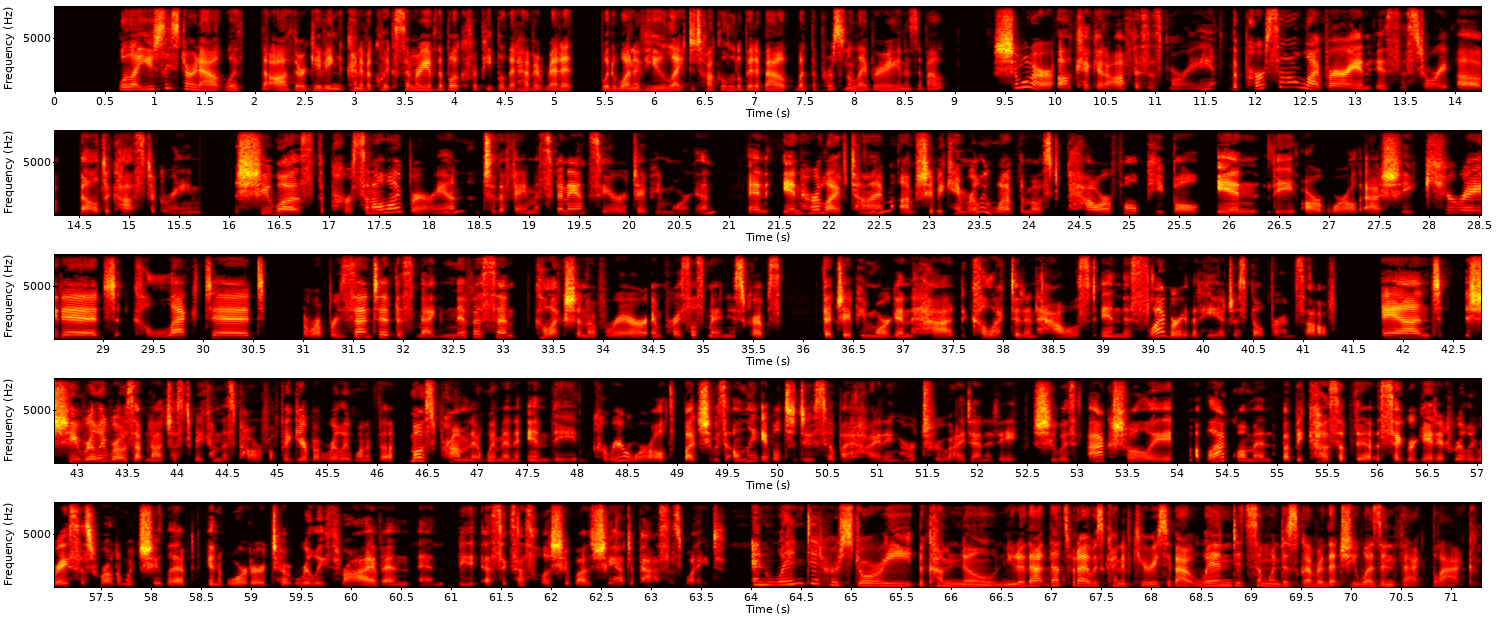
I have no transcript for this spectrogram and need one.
Well, I usually start out with the author giving kind of a quick summary of the book for people that haven't read it. Would one of you like to talk a little bit about what The Personal Librarian is about? Sure, I'll kick it off. This is Marie. The Personal Librarian is the story of Belle DaCosta Greene. She was the personal librarian to the famous financier, JP Morgan. And in her lifetime, um, she became really one of the most powerful people in the art world as she curated, collected, represented this magnificent collection of rare and priceless manuscripts that JP Morgan had collected and housed in this library that he had just built for himself. And she really rose up not just to become this powerful figure, but really one of the most prominent women in the career world. But she was only able to do so by hiding her true identity. She was actually a black woman, but because of the segregated, really racist world in which she lived, in order to really thrive and, and be as successful as she was, she had to pass as white. And when did her story become known? You know, that that's what I was kind of curious about. When did someone discover that she was in fact black?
